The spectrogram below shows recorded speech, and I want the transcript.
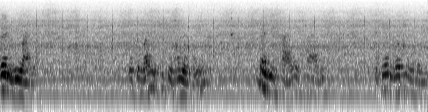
गरीब बीमारी तो भाई इसी के भाइयों को दही खाए खाए तो फिर लोग नहीं बोले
